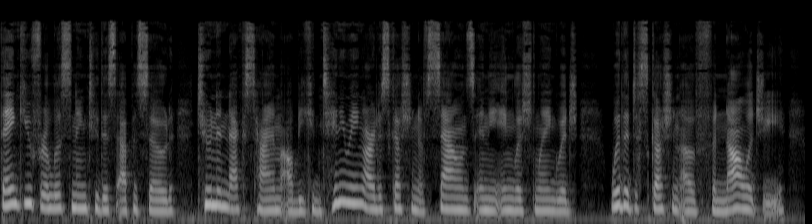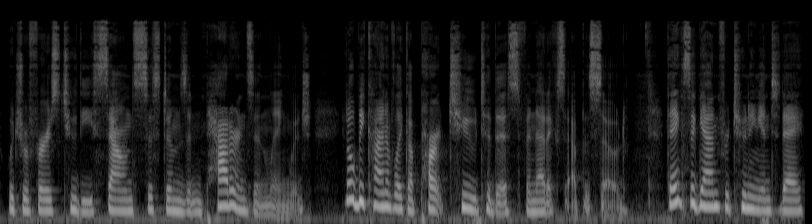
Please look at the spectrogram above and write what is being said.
Thank you for listening to this episode. Tune in next time. I'll be continuing our discussion of sounds in the English language with a discussion of phonology, which refers to the sound systems and patterns in language. It'll be kind of like a part two to this phonetics episode. Thanks again for tuning in today,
